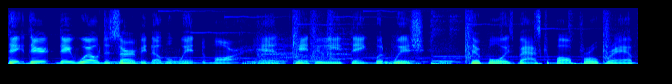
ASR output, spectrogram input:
they they're they well deserving of a win tomorrow and can't do anything but wish their boys basketball program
